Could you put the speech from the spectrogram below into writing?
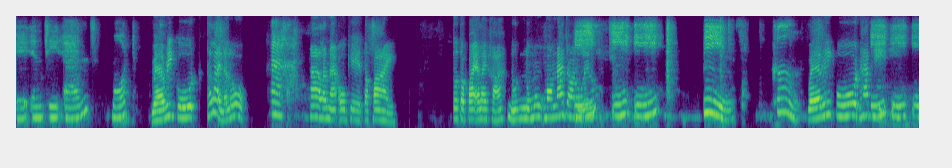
A N T and มด very good เท่าไหร่ละลูก ห้าค่ะห้าแล้วนะ โอเค ต่อไป ตัวต่อไปอะไรคะหนูหนูมองมองหน้าจอหนู E เลยลูก E E ปีนพึ่ง very good ห้า E ที E E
